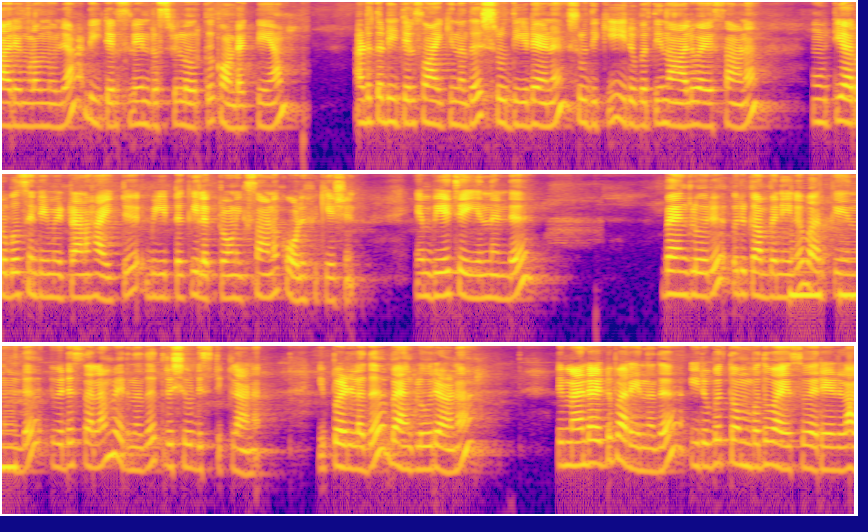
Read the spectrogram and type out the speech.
കാര്യങ്ങളൊന്നുമില്ല. ഡീറ്റെയിൽസിൽ ഇൻട്രസ്റ്റ് ഉള്ളവർക്ക് കോൺടാക്റ്റ് ചെയ്യാം. അടുത്ത ഡീറ്റെയിൽസ് വായിക്കുന്നത് ശ്രുതിയുടെയാണ്. ശ്രുതിക്ക് ഇരുപത്തി നാല് വയസ്സാണ്. നൂറ്റി അറുപത് സെന്റിമീറ്ററാണ് ഹൈറ്റ്. ബി ടെക് ഇലക്ട്രോണിക്സ് ആണ് ക്വാളിഫിക്കേഷൻ എം ബി എ ചെയ്യുന്നുണ്ട്. ബാംഗ്ലൂർ ഒരു കമ്പനിയിൽ വർക്ക് ചെയ്യുന്നുണ്ട്. ഇവരുടെ സ്ഥലം വരുന്നത് തൃശ്ശൂർ ഡിസ്ട്രിക്റ്റിലാണ് ഇപ്പോൾ ഉള്ളത് ബാംഗ്ലൂരാണ്. ഡിമാൻഡായിട്ട് പറയുന്നത് ഇരുപത്തൊമ്പത് വയസ്സ് വരെയുള്ള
